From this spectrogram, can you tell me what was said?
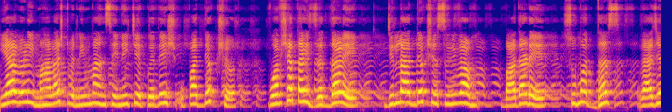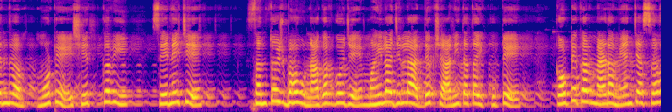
यावेळी महाराष्ट्र निर्माण सेनेचे प्रदेश उपाध्यक्ष वर्षाताई जगदाळे जिल्हाध्यक्ष श्रीराम बादाडे सुमत धस राजेंद्र मोठे शेतकरी सेनेचे संतोष भाऊ नागरगोजे महिला जिल्हा अध्यक्ष अनिताताई कुटे कवटेकर मॅडम यांच्यासह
